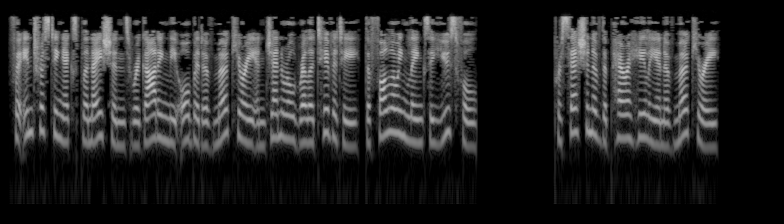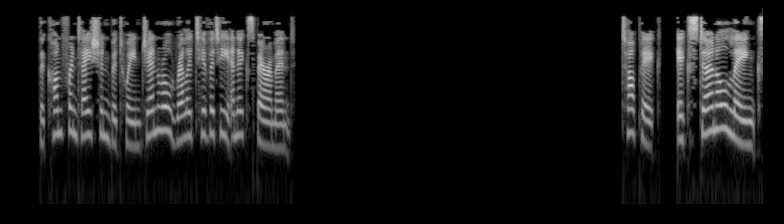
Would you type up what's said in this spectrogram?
For interesting explanations regarding the orbit of Mercury and general relativity, the following links are useful. Precession of the perihelion of Mercury. The confrontation between general relativity and experiment External links.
